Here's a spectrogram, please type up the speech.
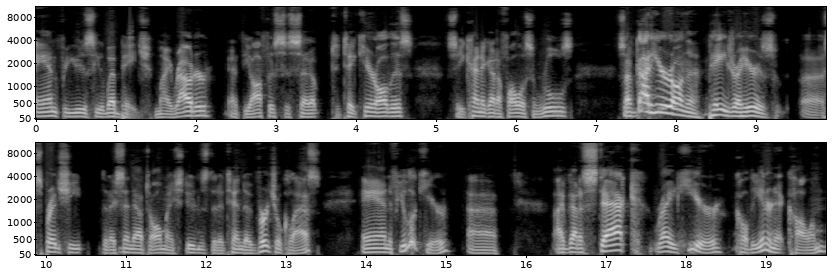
and for you to see the web page. My router at the office is set up to take care of all this, so you kind of got to follow some rules. So I've got here on the page right here is uh, a spreadsheet that I send out to all my students that attend a virtual class. And if you look here, uh, I've got a stack right here called the internet column.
